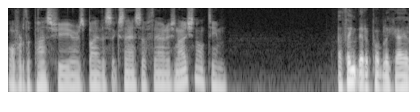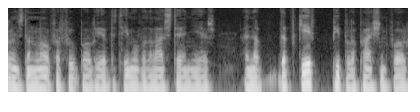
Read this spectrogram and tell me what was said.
over the past few years by the success of the Irish national team. I think the Republic of Ireland's done a lot for football here, the team over the last 10 years, and they've, they've gave people a passion for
